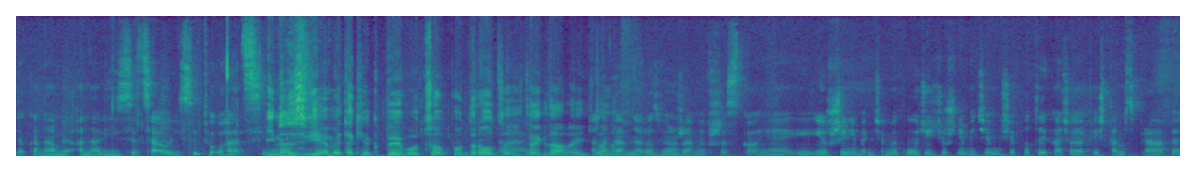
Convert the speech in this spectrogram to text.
dokonamy analizy całej sytuacji. I nazwiemy tak, jak było, co po drodze Tak. i tak dalej. To To na na- pewno rozwiążemy wszystko, nie? I już się nie będziemy kłócić, już nie będziemy się potykać o jakieś tam sprawy.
